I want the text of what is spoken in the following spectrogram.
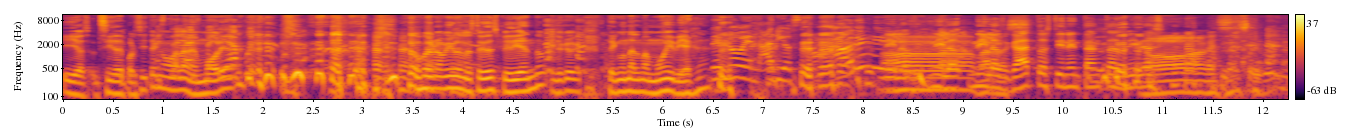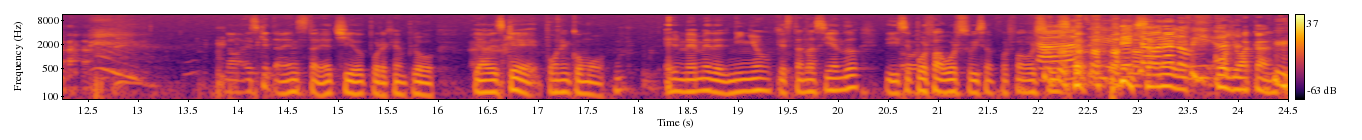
Y o sea, si de por sí tengo mala la memoria, bueno amigos, me estoy despidiendo. Yo creo que tengo un alma muy vieja. De novenarios. Ay. Ni, los, ni los- ni los gatos tienen tantas vidas. No, mames. No, es que también estaría chido, por ejemplo, ya ves que ponen como el meme del niño que están haciendo y dice, por favor, Suiza, por favor, Ah, Suiza. sí, de Y hecho, sale ahora lo vi. Coyoacán.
